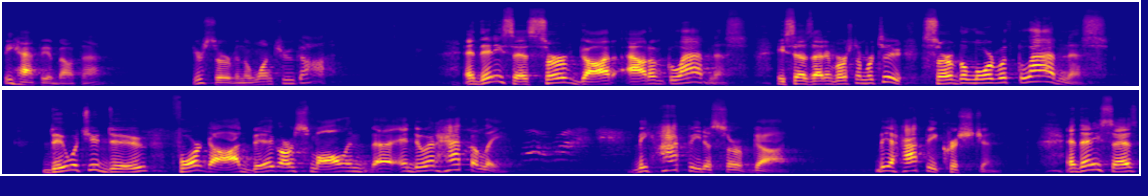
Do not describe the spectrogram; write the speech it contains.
be happy about that. You're serving the one true God. And then he says, serve God out of gladness. He says that in verse number two serve the Lord with gladness. Do what you do for God, big or small, and, uh, and do it happily. Be happy to serve God. Be a happy Christian. And then he says,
